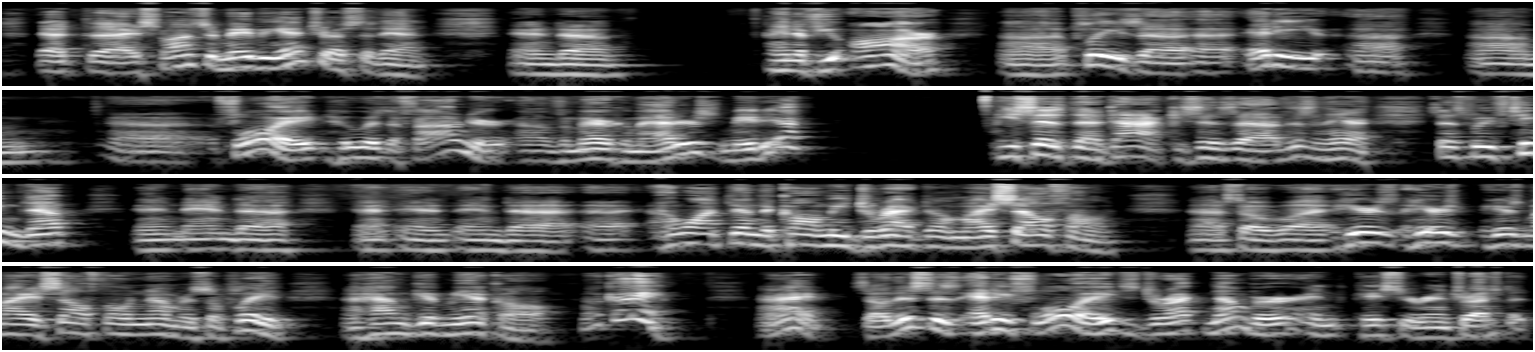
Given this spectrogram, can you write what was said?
that uh, a sponsor may be interested in, and and if you are, please, Eddie um, Floyd, who is the founder of America Matters Media, he says, uh, Doc, he says, uh, listen here, since we've teamed up and, and, uh, and, and, uh, uh, I want them to call me direct on my cell phone. Uh, so, uh, here's, here's, here's my cell phone number. So please uh, have them give me a call. Okay. All right. So this is Eddie Floyd's direct number in case you're interested,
